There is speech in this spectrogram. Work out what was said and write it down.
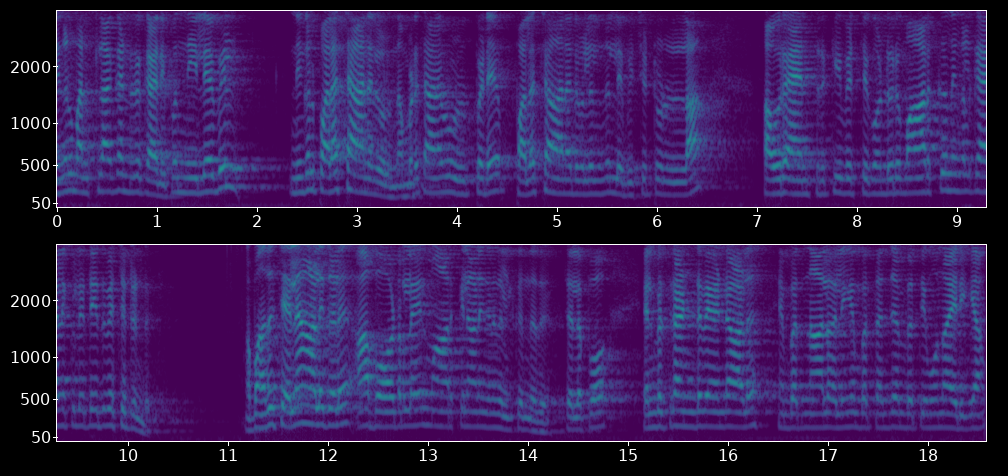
നിങ്ങൾ മനസ്സിലാക്കേണ്ട ഒരു കാര്യം. ഇപ്പം നിലവിൽ നിങ്ങൾ പല ചാനലുകളും നമ്മുടെ ചാനൽ ഉൾപ്പെടെ പല ചാനലുകളിൽ നിന്ന് ലഭിച്ചിട്ടുള്ള ആ ഒരു ആൻസർക്ക് വെച്ചുകൊണ്ട് ഒരു മാർക്ക് നിങ്ങൾ കാൽക്കുലേറ്റ് ചെയ്ത് വെച്ചിട്ടുണ്ട്. അപ്പോൾ അത് ചില ആളുകൾ ആ ബോർഡർ ലൈൻ മാർക്കിലാണ് ഇങ്ങനെ നിൽക്കുന്നത്. ചിലപ്പോൾ എൺപത്തിരണ്ട് വേണ്ട ആൾ എൺപത്തിനാലോ അല്ലെങ്കിൽ എൺപത്തഞ്ച് എൺപത്തി മൂന്നായിരിക്കാം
